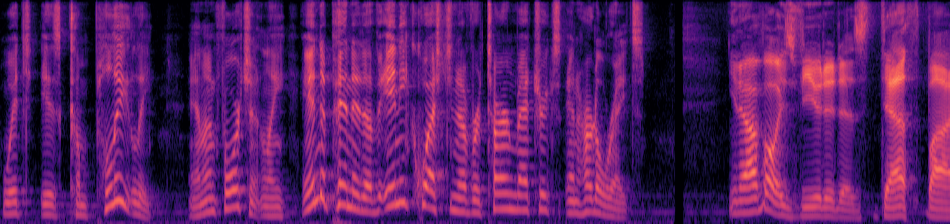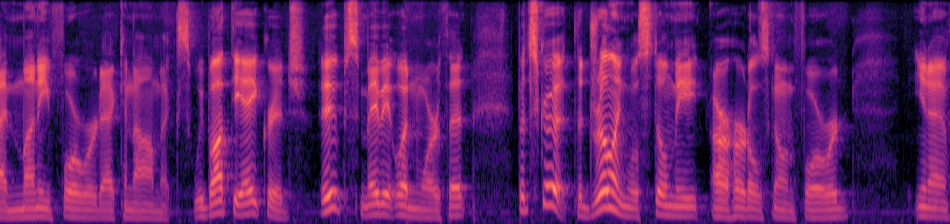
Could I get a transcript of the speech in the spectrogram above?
which is completely and unfortunately independent of any question of return metrics and hurdle rates. You know, I've always viewed it as death by money forward economics. We bought the acreage. Oops, maybe it wasn't worth it. But screw it, the drilling will still meet our hurdles going forward. You know,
